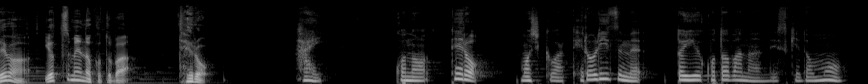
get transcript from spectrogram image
では、4つ目の言葉、テロ。はい。このテロもしくはテロリズムという言葉なんですけども、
